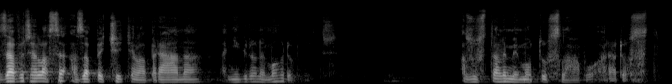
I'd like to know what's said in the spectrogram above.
zavřela se a zapečetila brána a nikdo nemohl dovnitř. A zůstali mimo tu slávu a radost.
